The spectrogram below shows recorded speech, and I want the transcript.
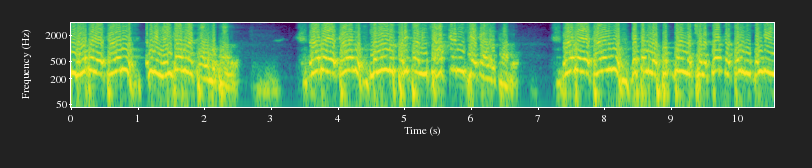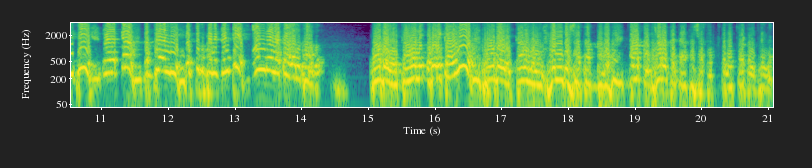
ఈ రాబోయే కాలము ఇది నైజాముల కాలము కాదు. రాబోయే కాలము మనల్ని పరిపాలించి ఆక్రమించే కాలం కాదు. రాబోయే కాలము గతంలో పద్నాలుగు లక్షల కోట్ల పనులు దొంగిలించి నా యొక్క వజ్రాన్ని ఎత్తుకుపోయినటువంటి ఆందోళన కాలం కాదు. రాబోయే కాలం ఎవరి కాలము? రాబోయే కాలము హిందూ శతాబ్దము జాతి భారత జాతి శతాబ్దము ప్రపంచంలో.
